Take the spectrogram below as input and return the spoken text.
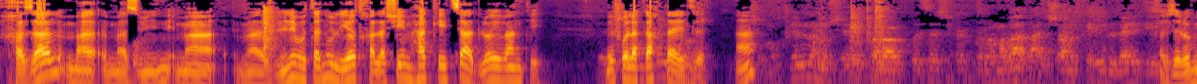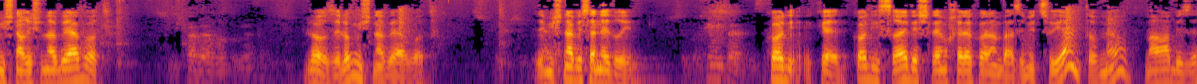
חז"ל מזמינים אותנו להיות חלשים, הכיצד? לא הבנתי. מאיפה לקחת את זה? אה? אז זה לא משנה ראשונה באבות. לא, זה לא משנה באבות. זה משנה בסנהדרין. כל, כן, כל ישראל יש להם חלק עולם הבא. זה מצוין, טוב מאוד, מה רע בזה?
